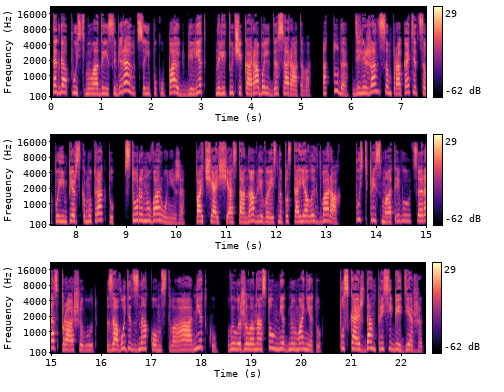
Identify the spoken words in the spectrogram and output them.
Тогда пусть молодые собираются и покупают билет на летучий корабль до Саратова. Оттуда дилижансом прокатятся по имперскому тракту в сторону Воронежа, почаще останавливаясь на постоялых дворах. Пусть присматриваются, расспрашивают, заводит знакомство, а метку выложила на стол медную монету. Пускай Ждан при себе держит.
